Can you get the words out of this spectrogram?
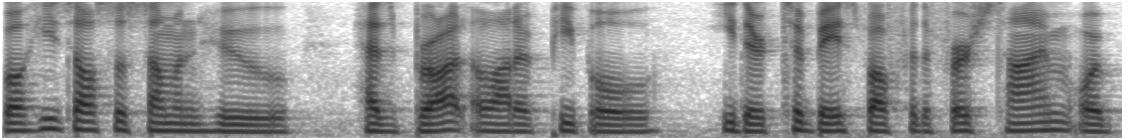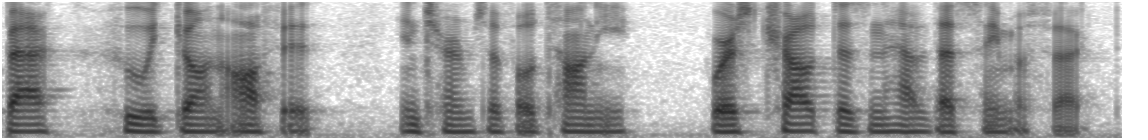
Well, he's also someone who has brought a lot of people either to baseball for the first time or back who had gone off it in terms of Otani, whereas Trout doesn't have that same effect.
